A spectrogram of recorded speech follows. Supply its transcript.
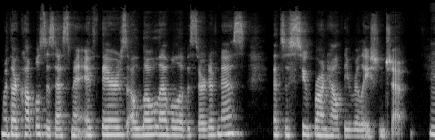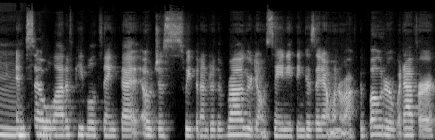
with our couples assessment, if there's a low level of assertiveness, that's a super unhealthy relationship. Mm. And so a lot of people think that, oh, just sweep it under the rug or don't say anything because they don't want to rock the boat or whatever.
